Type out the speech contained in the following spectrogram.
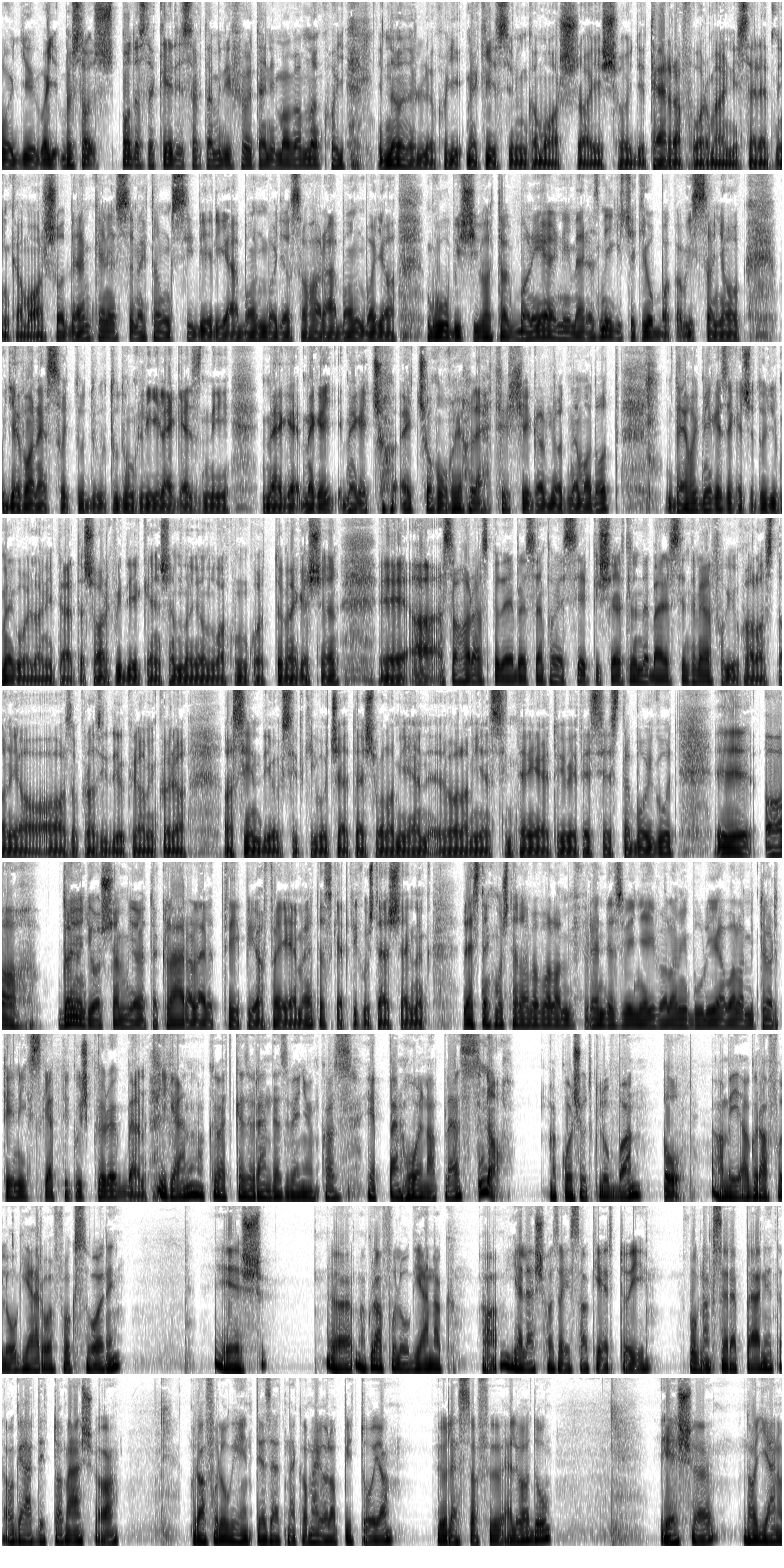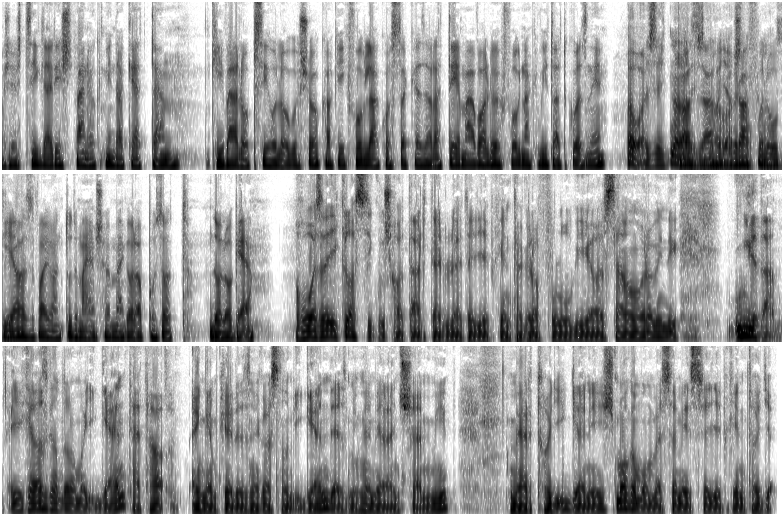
hogy, vagy most pont azt a kérdést szoktam mindig föltenni magamnak, hogy én nagyon örülök, hogy megkészülünk a Marsra, és hogy terraformálni szeretnénk a Marsot, de nem kell ezt megtanulunk Szibériában, vagy a Szaharában, vagy a Góbi sivatagban élni, mert ez mégiscsak jobbak a viszonyok, ugye van ez, hogy tudunk lélegezni, meg, meg, egy, meg egy, egy csomó olyan lehetőség, ami ott nem adott, de hogy még ezeket sem tudjuk megoldani, tehát a sarkvidéken sem nagyon lakunk ott tömegesen. E, a Szahara az például ebben szempontból egy szép kísérlet lenne, bár ezt szerintem el fogjuk halasztani a, azokra az időkre, amikor a, a széndiokszid kibocsátás valamilyen, valamilyen szinten élhetővé teszi ezt a bolygót. A nagyon gyorsan, mielőtt a Klára letépi a fejemet, a szkeptikus társaságnak lesznek mostanában valami rendezvényei, valami bulia, valami történik szkeptikus körökben? Igen, a következő rendezvényünk az éppen holnap lesz. Na! A Kossuth Klubban. Ó. Ami a grafológiáról fog szólni. És a grafológiának a jeles hazai szakértői fognak szerepelni. A Gárdi Tamás, a Grafológiai Intézetnek a megalapítója, ő lesz a fő előadó, és Nagy János és Cigler István, ők mind a ketten kiváló pszichológusok, akik foglalkoztak ezzel a témával, ők fognak vitatkozni. Ó, ez egy azzal, hogy a grafológia az vajon tudományosan megalapozott dolog-e. Ahol az egy klasszikus határterület egyébként a grafológia számomra mindig. Nyilván, egyébként azt gondolom, hogy igen, tehát ha engem kérdeznek, azt mondom igen, de ez még nem jelent semmit, mert hogy igenis, magamon veszem észre egyébként, hogy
